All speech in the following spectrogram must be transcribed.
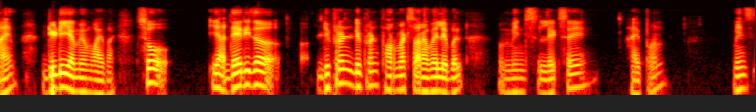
IM DDMMYY. So yeah, there is a different different formats are available. Means let's say hyphen means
